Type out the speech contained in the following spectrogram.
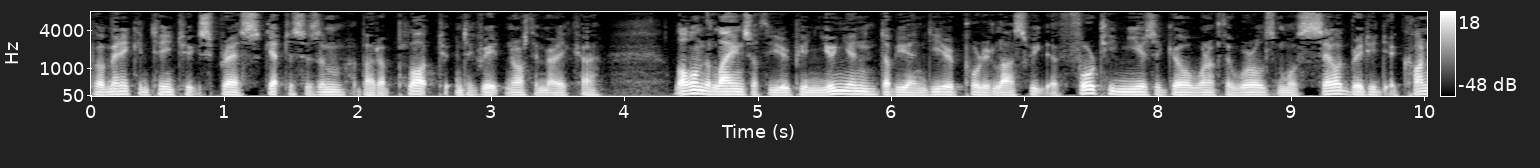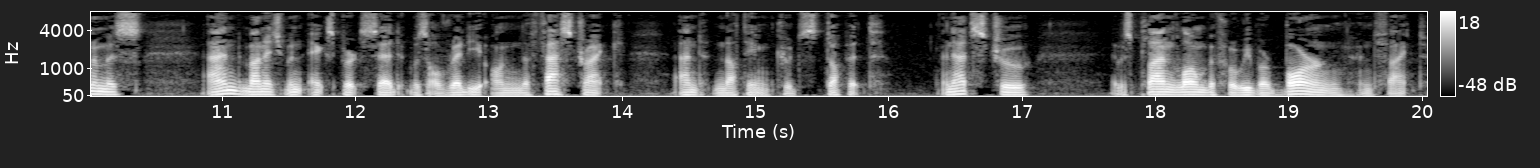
well, many continue to express skepticism about a plot to integrate North America along the lines of the European Union. WND reported last week that 14 years ago, one of the world's most celebrated economists and management experts said it was already on the fast track and nothing could stop it. And that's true. It was planned long before we were born, in fact.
